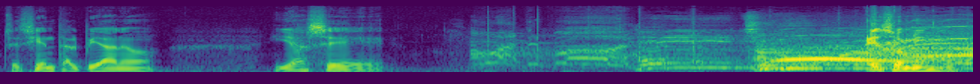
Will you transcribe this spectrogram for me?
se sienta al piano y hace eso mismo.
